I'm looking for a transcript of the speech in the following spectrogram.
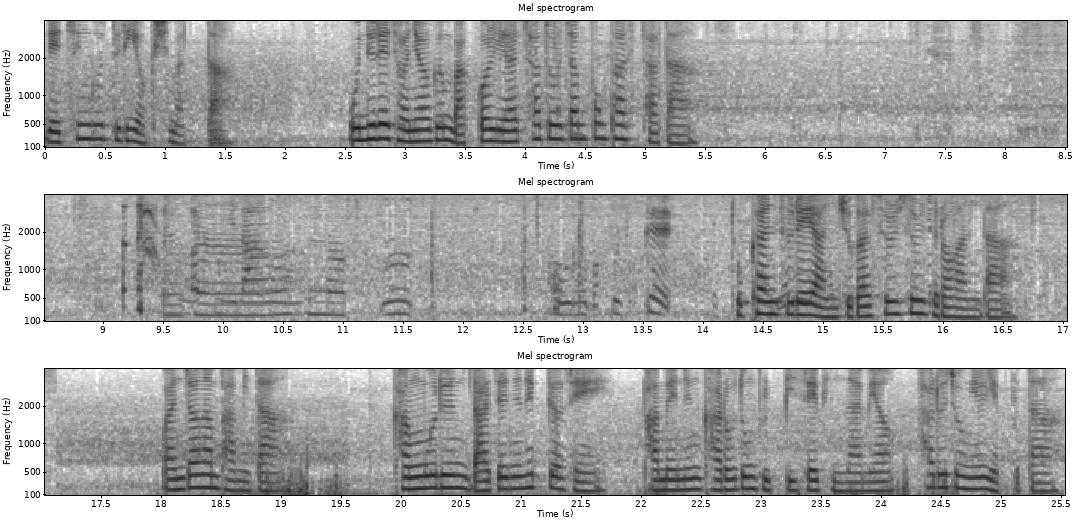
내 친구들이 역시 맞다. 오늘의 저녁은 막걸리와 차돌 짬뽕 파스타다. 음. 어, 막불 좋게. 독한 술에 안주가 술술 들어간다. 완전한 밤이다. 강물은 낮에는 햇볕에, 밤에는 가로등 불빛에 빛나며 하루 종일 예쁘다.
